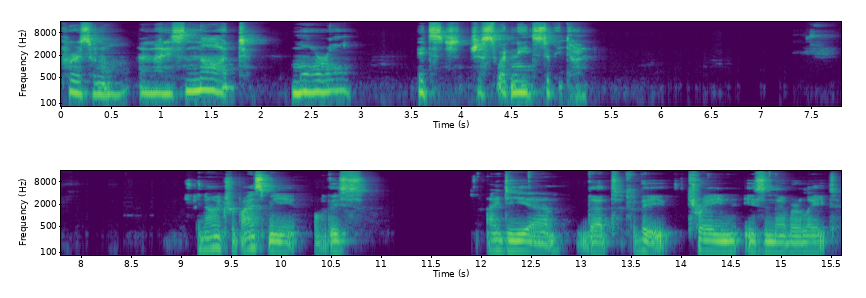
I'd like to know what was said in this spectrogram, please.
personal and that is not moral. It's just what needs to be done. You know, it reminds me of this idea that the train is never late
